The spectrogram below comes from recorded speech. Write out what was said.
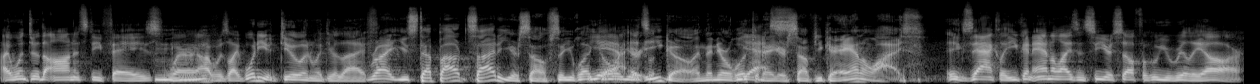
I went through the honesty phase where I was like, "What are you doing with your life?" Mm-hmm. Right, you step outside of yourself, so you let go of your ego, and then you're looking at yourself. You can analyze. Exactly. You can analyze and see yourself for who you really are.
